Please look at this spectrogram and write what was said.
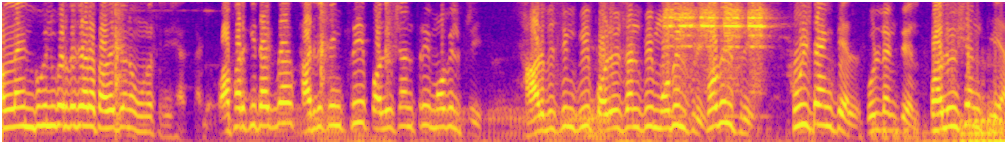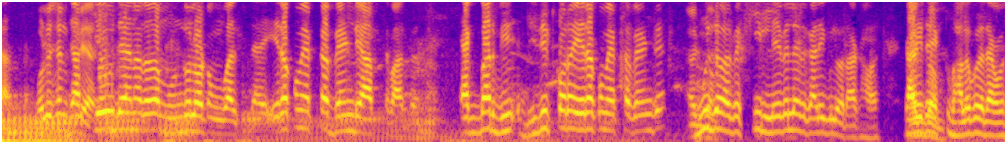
অনলাইন বুকিং করবে যারা তাদের জন্য উনত্রিশ হাজার টাকা। অফার কি থাকবে? Servicing free pollution free mobil free servicing free pollution free mobil free mobil free full tank তেল। ফুল ট্যাঙ্ক তেল। পলিউশন ক্লিয়ার পলিউশন ক্লিয়ার কেউ দেয় না দাদা মন্ডল অটোমোবাইলস দেয়। এরকম একটা ব্র্যান্ডে আসতে পারবেন একবার ভিজিট করা এরকম একটা ব্র্যান্ডে বুঝতে পারবে কি লেভেলের গাড়িগুলো রাখা হয়। গাড়িটা একটু ভালো করে দেখাবো।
